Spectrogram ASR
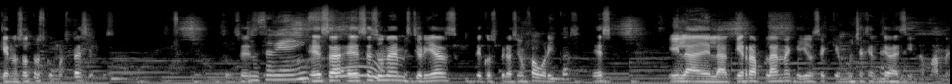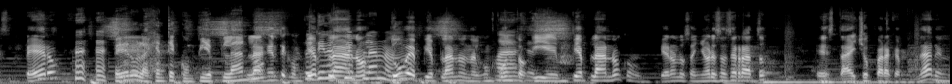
que nosotros como especie. pues. Entonces, No esa, esa es una de mis teorías de conspiración favoritas. Es, y la de la tierra plana, que yo sé que mucha gente va a decir, no mames, pero Pero la gente con pie plano. la gente con pie tienes pie plano, plano, tuve pie plano en algún Ah, punto, sí. y en pie plano, como dijeron los señores hace rato, está hecho para caminar en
